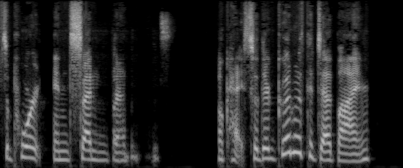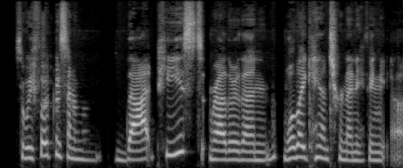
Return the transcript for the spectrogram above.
support in setting deadlines. Okay. So they're good with the deadline. So we focus on that piece rather than, well, they can't turn anything uh,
